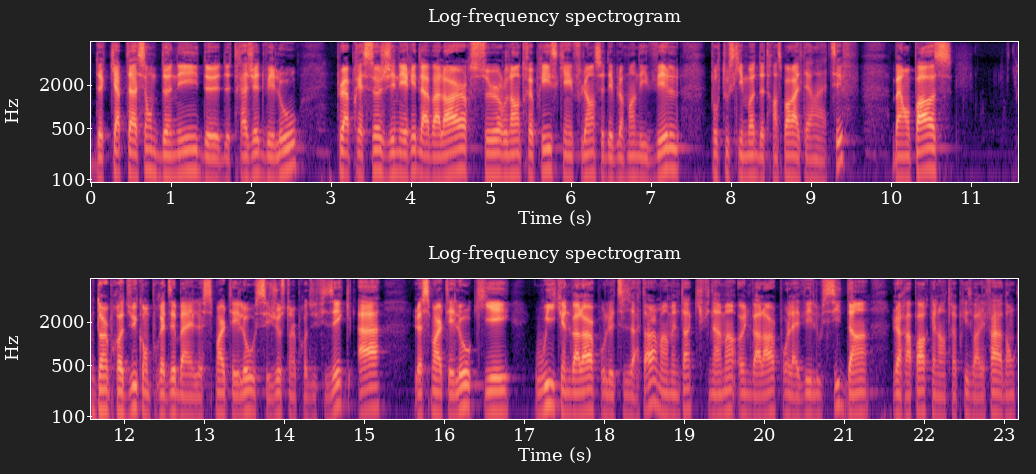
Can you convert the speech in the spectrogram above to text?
de captation de données de, de trajet de vélo peut après ça générer de la valeur sur l'entreprise qui influence le développement des villes pour tout ce qui est mode de transport alternatif. Ben, on passe d'un produit qu'on pourrait dire, ben, le Smart Halo, c'est juste un produit physique, à le Smart Halo qui est, oui, qui a une valeur pour l'utilisateur, mais en même temps qui finalement a une valeur pour la ville aussi dans le rapport que l'entreprise va aller faire. Donc,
